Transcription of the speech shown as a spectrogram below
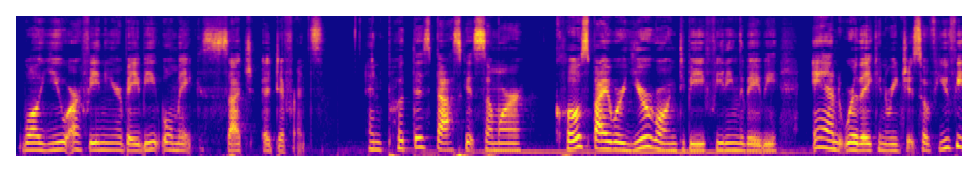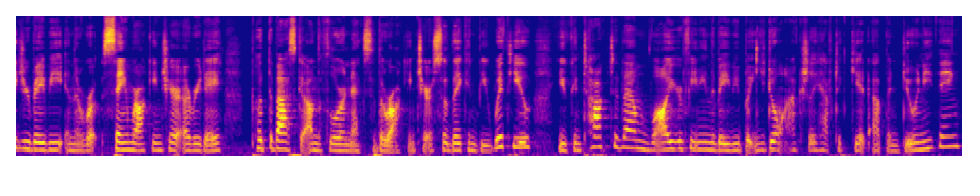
while you are feeding your baby will make such a difference. and put this basket somewhere close by where you're going to be feeding the baby and where they can reach it. So if you feed your baby in the ro- same rocking chair every day, put the basket on the floor next to the rocking chair so they can be with you. You can talk to them while you're feeding the baby, but you don't actually have to get up and do anything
